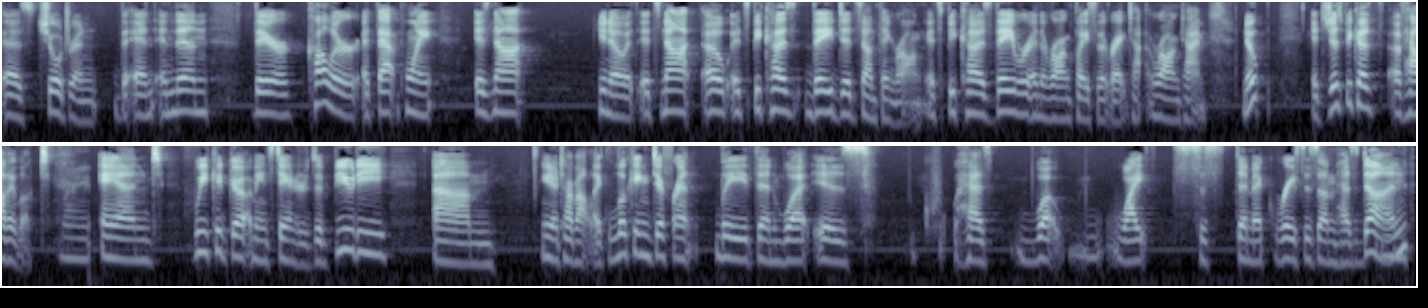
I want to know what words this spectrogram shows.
as children and and then their color at that point is not you know it, it's not oh it's because they did something wrong it's because they were in the wrong place at the right time wrong time nope it's just because of how they looked Right. and we could go i mean standards of beauty um, you know talking about like looking differently than what is has what white systemic racism has done mm-hmm.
